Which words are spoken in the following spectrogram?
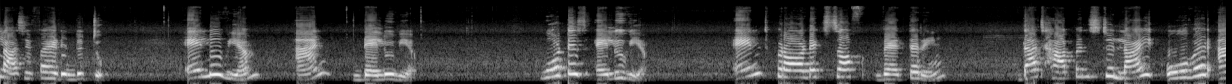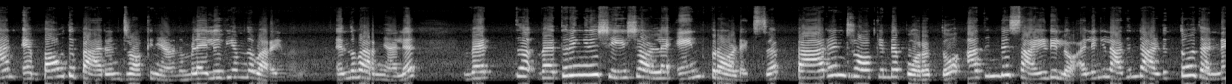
classified into eluvium and deluvium what is eluvium end products of weathering that happens to lie over and above the parent റോക്കിനെയാണ് നമ്മൾ എലുവിയം എന്ന് പറയുന്നത്. എന്ന് പറഞ്ഞാൽ വെതറിങ്ങിന് ശേഷമുള്ള എൻഡ് പ്രോഡക്ട്സ് പാരന്റ് റോക്കിന്റെ പുറത്തോ അതിന്റെ സൈഡിലോ അല്ലെങ്കിൽ അതിന്റെ അടുത്തോ തന്നെ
